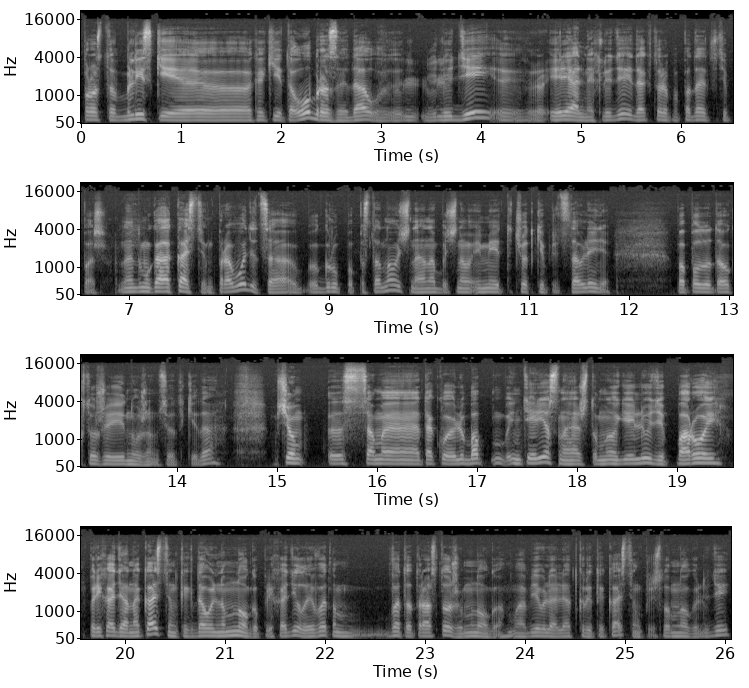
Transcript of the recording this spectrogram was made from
просто близкие э, какие-то образы, да, людей э, и реальных людей, да, которые попадают в типаж. Но я думаю, когда кастинг проводится, а группа постановочная, она обычно имеет четкие представления по поводу того, кто же ей нужен все-таки, да. Причем самое такое любоп... интересное, что многие люди порой, приходя на кастинг, их довольно много приходило, и в, этом, в этот раз тоже много. Мы объявляли открытый кастинг, пришло много людей.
